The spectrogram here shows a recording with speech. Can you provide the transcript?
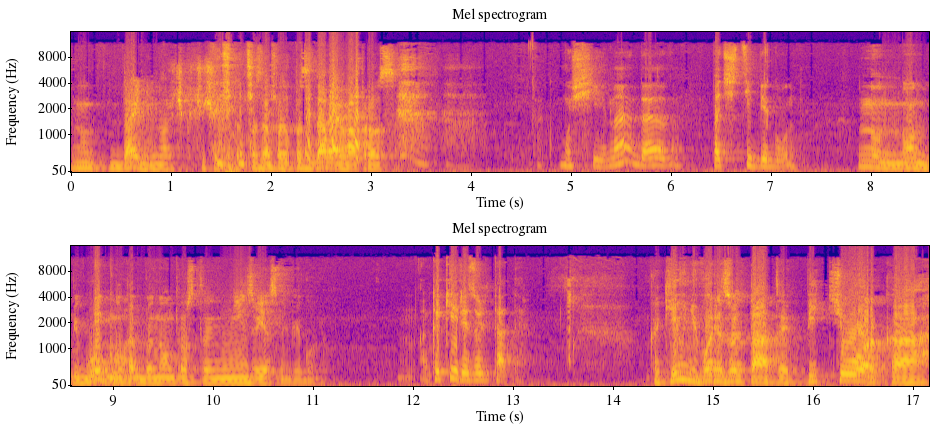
Ну, дай немножечко, чуть-чуть, позадавай вопросы. Мужчина, да, почти бегун. Ну, он бегун, Бегун. ну, как бы, ну, он просто неизвестный бегун. А какие результаты? Какие у него результаты? Пятерка,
